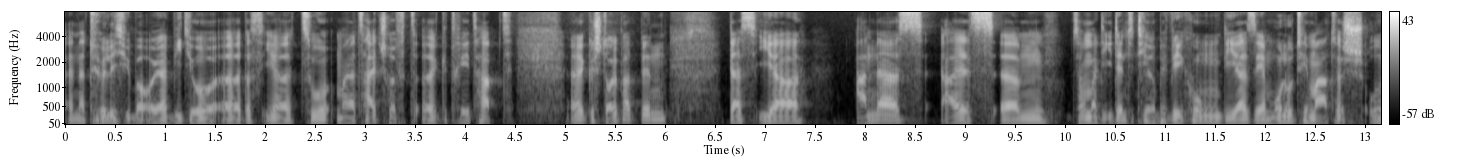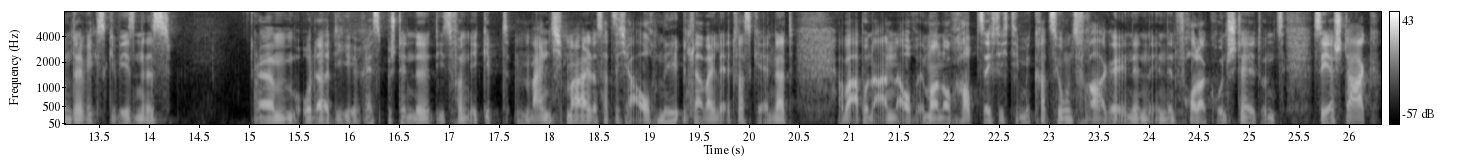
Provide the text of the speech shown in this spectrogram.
äh, natürlich über euer Video, äh, das ihr zu meiner Zeitschrift äh, gedreht habt, äh, gestolpert bin, dass ihr anders als, ähm, sagen wir mal, die identitäre Bewegung, die ja sehr monothematisch unterwegs gewesen ist, ähm, oder die Restbestände, die es von ihr gibt, manchmal, das hat sich ja auch mittlerweile etwas geändert, aber ab und an auch immer noch hauptsächlich die Migrationsfrage in den, in den Vordergrund stellt und sehr stark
